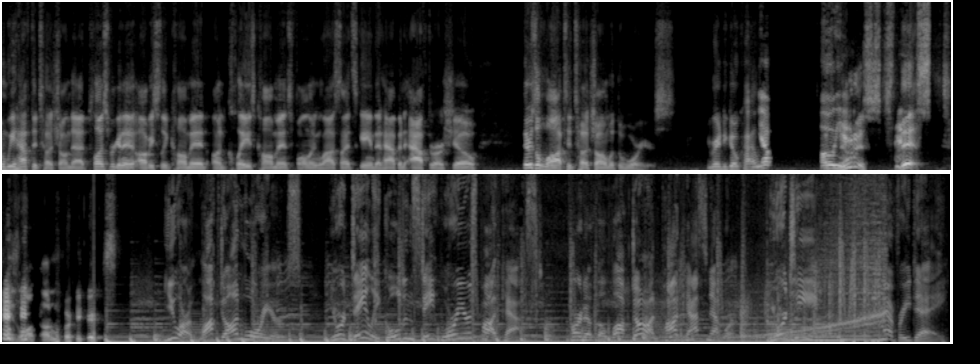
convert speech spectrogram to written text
and we have to touch on that. Plus, we're going to obviously comment on Klay's comments following last night's game that happened after our show. There's a lot to touch on with the Warriors. You ready to go, Kyle? Yep. Oh, Let's yeah. do This, this is Locked On Warriors. You are Locked On Warriors, your daily Golden State Warriors podcast. Part of the Locked On Podcast Network. Your team every day.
